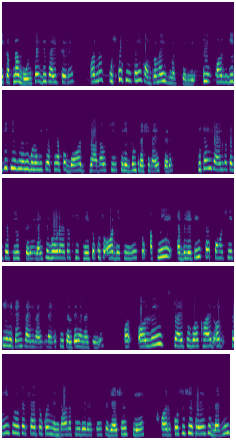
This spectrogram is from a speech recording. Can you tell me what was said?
एक अपना गोल सेट डिसाइड करें और ना उसको कहीं कॉम्प्रोमाइज मत करिए। और ये भी चीज़ मैं नहीं बोलूँगी कि अपने आप को बहुत ज़्यादा उस चीज़ के लिए एकदम प्रेशराइज करें। एंड ट्रायल का कंसेप्ट यूज़ करें। लाइफ में हो रहा है तो ठीक, नहीं तो कुछ और देखेंगे। तो अपनी एबिलिटीज तक पहुँचने के लिए एंड ट्रायल लाइफ में चलते रहना चाहिए। और always try to work hard और कहीं से हो सकता है तो कोई मेंटोर अपने लिए रखें सजेशन लें और कोशिश ये करें कि लर्निंग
